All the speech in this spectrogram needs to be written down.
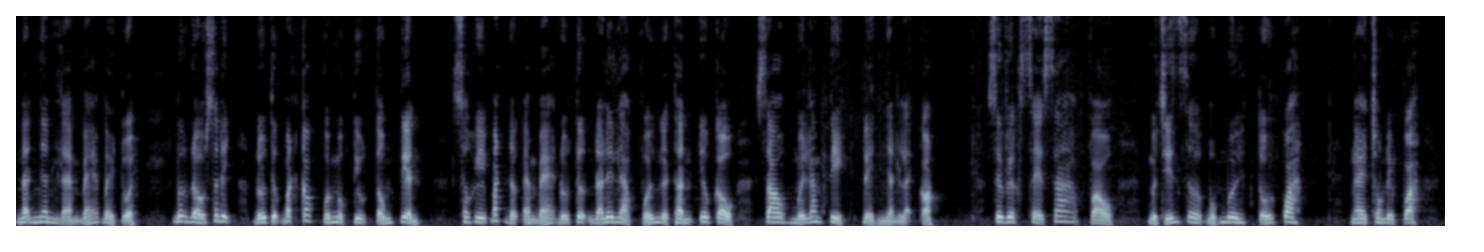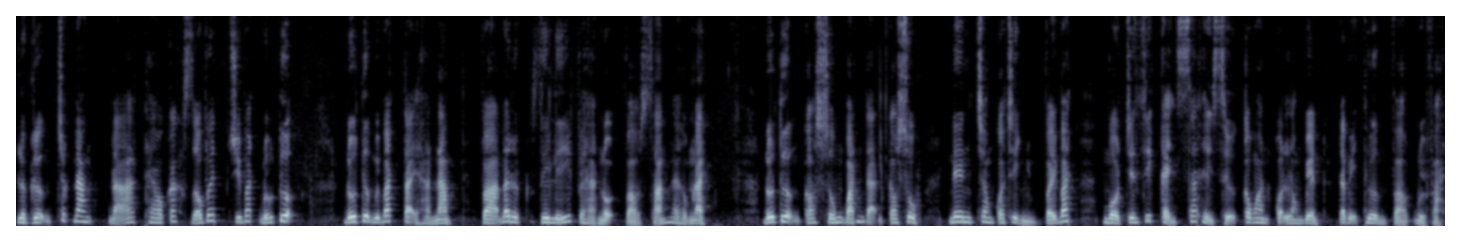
nạn nhân là em bé 7 tuổi. Bước đầu xác định đối tượng bắt cóc với mục tiêu tống tiền. Sau khi bắt được em bé, đối tượng đã liên lạc với người thân yêu cầu giao 15 tỷ để nhận lại con. Sự việc xảy ra vào 19 giờ 40 tối qua. Ngay trong đêm qua, lực lượng chức năng đã theo các dấu vết truy bắt đối tượng. Đối tượng bị bắt tại Hà Nam và đã được di lý về Hà Nội vào sáng ngày hôm nay. Đối tượng có súng bắn đạn cao su nên trong quá trình vây bắt, một chiến sĩ cảnh sát hình sự công an quận Long Biên đã bị thương vào đùi phải.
